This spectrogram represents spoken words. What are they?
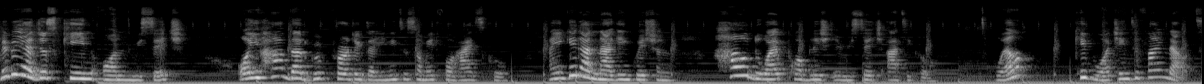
Maybe you're just keen on research or you have that group project that you need to submit for high school and you get that nagging question, how do I publish a research article? Well, keep watching to find out.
